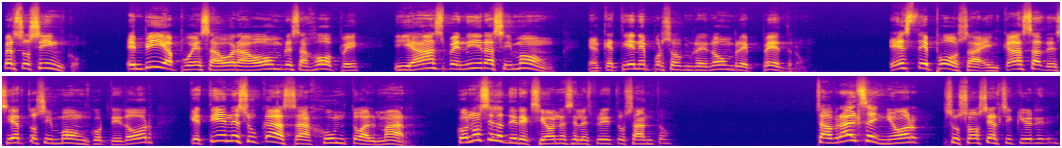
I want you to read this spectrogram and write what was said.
Verso 5. Envía pues ahora hombres a Jope y haz venir a Simón, el que tiene por sobrenombre Pedro. Este posa en casa de cierto Simón curtidor que tiene su casa junto al mar. ¿Conoce las direcciones del Espíritu Santo? ¿Sabrá el Señor su social security?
